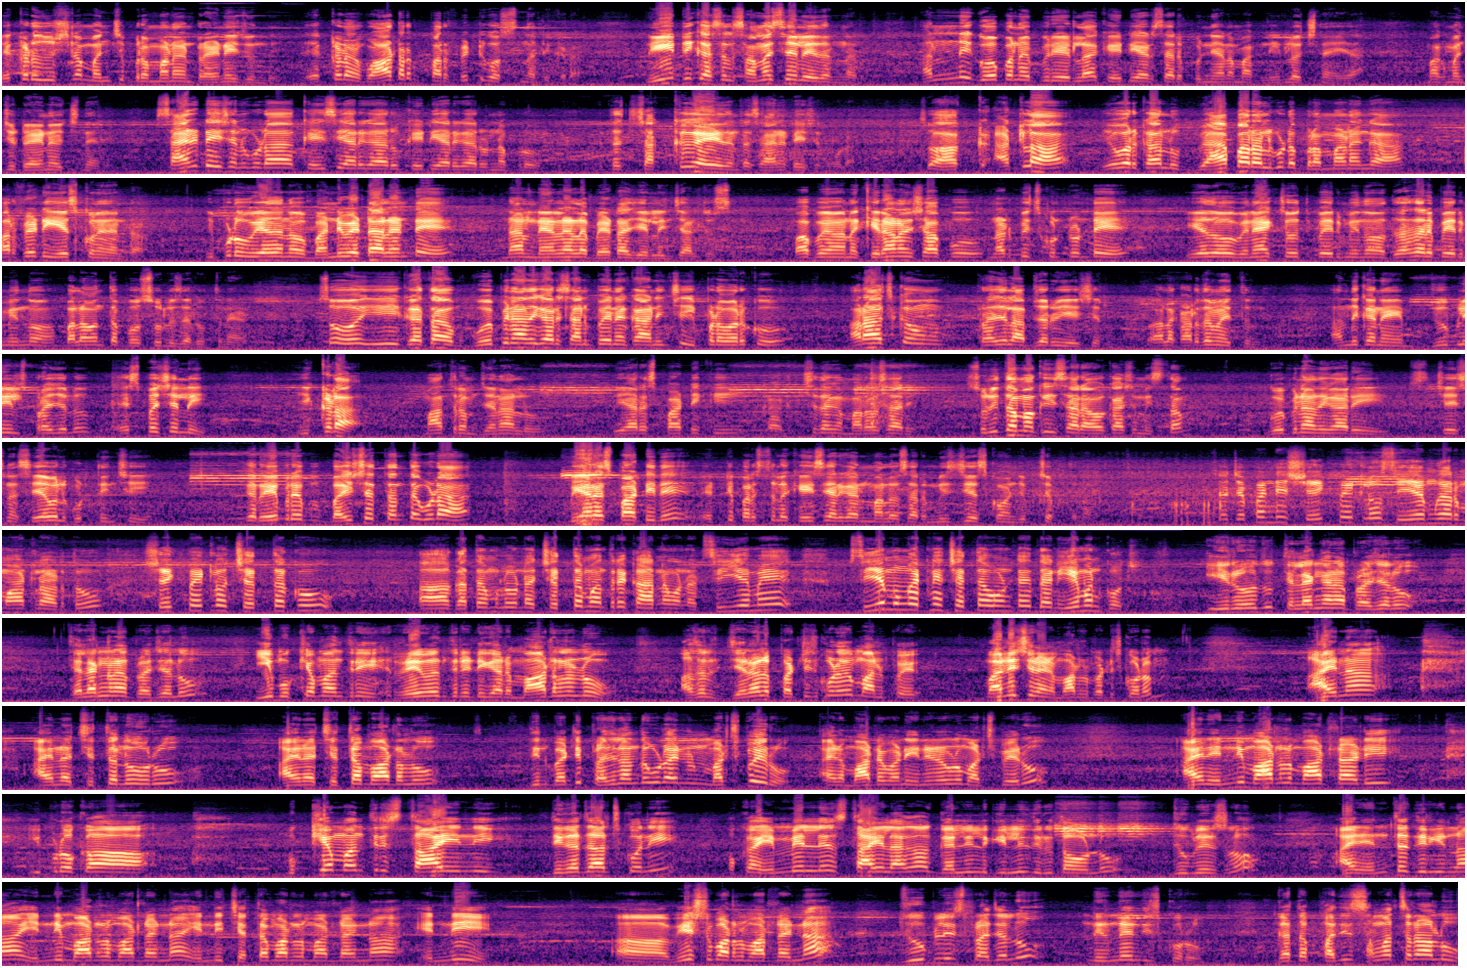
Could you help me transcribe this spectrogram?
ఎక్కడ చూసినా మంచి బ్రహ్మాండమైన డ్రైనేజ్ ఉంది ఎక్కడ వాటర్ పర్ఫెక్ట్గా వస్తుందండి ఇక్కడ. నీటికి అసలు సమస్య లేదన్నారు. అన్ని గోపన పీరియడ్లో కేటీఆర్ సార్ పుణ్యాన మాకు నీళ్ళు వచ్చినాయ్యా మాకు మంచి డ్రైనేజ్ వచ్చినాయి శానిటేషన్ కూడా కేసీఆర్ గారు కేటీఆర్ గారు ఉన్నప్పుడు ఎంత చక్కగా అయ్యేదంట శానిటేషన్ కూడా. సో అట్లా ఎవరి కాళ్ళు వ్యాపారాలు కూడా బ్రహ్మాండంగా పర్ఫెక్ట్గా చేసుకునేదంట. ఇప్పుడు ఏదైనా బండి పెట్టాలంటే దాని నెల నెల బేటా చెల్లించాల్సి వస్తుంది. పాపం ఏమైనా కిరాణా షాపు నడిపించుకుంటుంటే ఏదో వినాయక చవితి పేరు మీదో దసరా పేరు మీదో బలవంత వసూలు జరుగుతున్నాయి. సో ఈ గత గోపినాథ్ గారు చనిపోయిన కానించి ఇప్పటి వరకు అరాచకం ప్రజలు అబ్జర్వ్ చేశారు వాళ్ళకి అర్థమవుతుంది అందుకనే జూబ్లీ హిల్స్ ప్రజలు ఎస్పెషల్లీ ఇక్కడ మాత్రం జనాలు బీఆర్ఎస్ పార్టీకి ఖచ్చితంగా మరోసారి సునీతమ్మకు ఈసారి అవకాశం ఇస్తాం. గోపినాథ్ గారి చేసిన సేవలు గుర్తించి ఇక రేపు రేపు భవిష్యత్ అంతా కూడా బీఆర్ఎస్ పార్టీదే. ఎట్టి పరిస్థితుల్లో కేసీఆర్ గారిని మరోసారి మిస్ చేసుకోమని చెప్పి చెప్తున్నాను. సార్ చెప్పండి షేక్పేట్లో సీఎం గారు మాట్లాడుతూ షేక్పేట్లో చెత్తకు ఆ, గతంలో ఉన్న చెత్త మంత్రే కారణం అన్నారు సీఎమే సీఎం ముంగట్నే చెత్త ఉంటే దాన్ని ఏమనుకోవచ్చు? ఈరోజు తెలంగాణ ప్రజలు తెలంగాణ ప్రజలు ఈ ముఖ్యమంత్రి రేవంత్ రెడ్డి గారి మాటలను అసలు జనాలు పట్టించుకోవడమే మానిపోయి మానేసిన ఆయన మాటలు పట్టించుకోవడం. ఆయన ఆయన చిత్తనూరు ఆయన చిత్త మాటలు దీన్ని బట్టి ప్రజలందరూ కూడా ఆయన మర్చిపోయారు. ఆయన మాట వెంట ఎన్ని కూడా మర్చిపోయారు. ఆయన ఎన్ని మాటలు మాట్లాడి ఇప్పుడు ఒక ముఖ్యమంత్రి స్థాయిని దిగజార్చుకొని ఒక ఎమ్మెల్యే స్థాయిలాగా గల్లీలు గిల్లీలు తిరుగుతూ ఉండు జూబ్లీస్లో ఆయన ఎంత తిరిగినా ఎన్ని మాటలు మాట్లాడినా ఎన్ని చెత్త మాటలు మాట్లాడినా ఎన్ని వేస్ట్ మాటలు మాట్లాడినా జూబ్లీస్ ప్రజలు నిర్ణయం తీసుకోరు. గత పది సంవత్సరాలు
